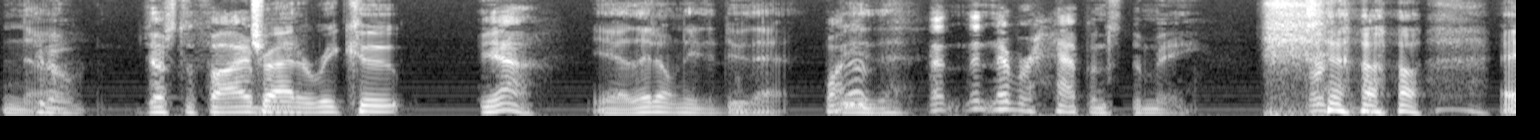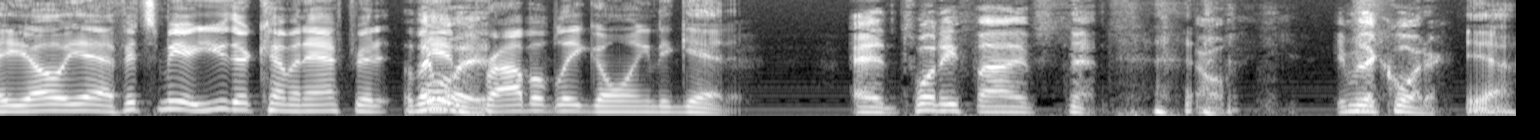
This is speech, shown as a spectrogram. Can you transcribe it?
No. you know, justify. Try to recoup. Yeah. Yeah, they don't need to do that. Why not? That, that never happens to me. hey, oh yeah, if it's me or you, they're coming after it Well, they and probably going to get it. At 25 cents. Oh, give me the quarter. Yeah.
